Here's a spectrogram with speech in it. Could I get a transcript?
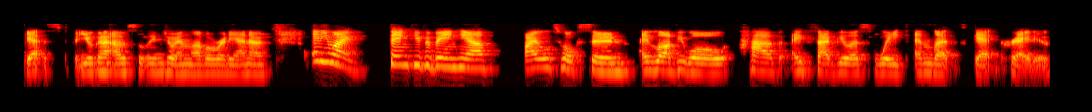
guest that you're going to absolutely enjoy and love already. I know. Anyway, thank you for being here. I will talk soon. I love you all. Have a fabulous week and let's get creative.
